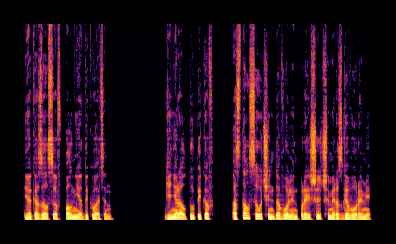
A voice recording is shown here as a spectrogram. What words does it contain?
и оказался вполне адекватен. Генерал Тупиков остался очень доволен происшедшими разговорами,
